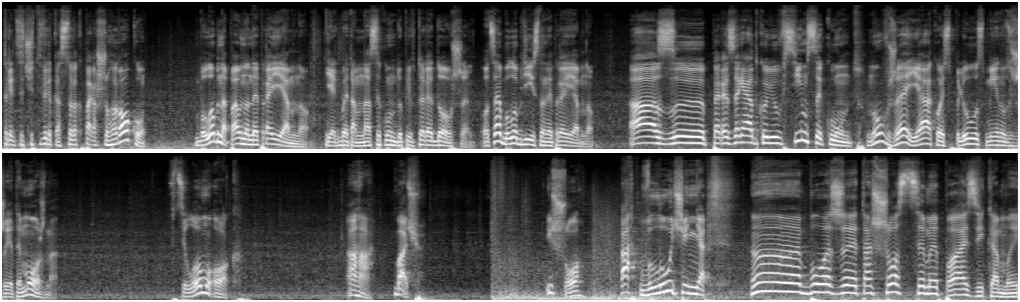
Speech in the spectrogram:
34 41-го року, Було б, напевно, неприємно, якби там на секунду півтори довше. Оце було б дійсно неприємно. А з перезарядкою в 7 секунд, ну вже якось плюс-мінус жити можна. В цілому ок. Ага, бачу. І що? А, влучення! А, боже, та що з цими пазіками?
